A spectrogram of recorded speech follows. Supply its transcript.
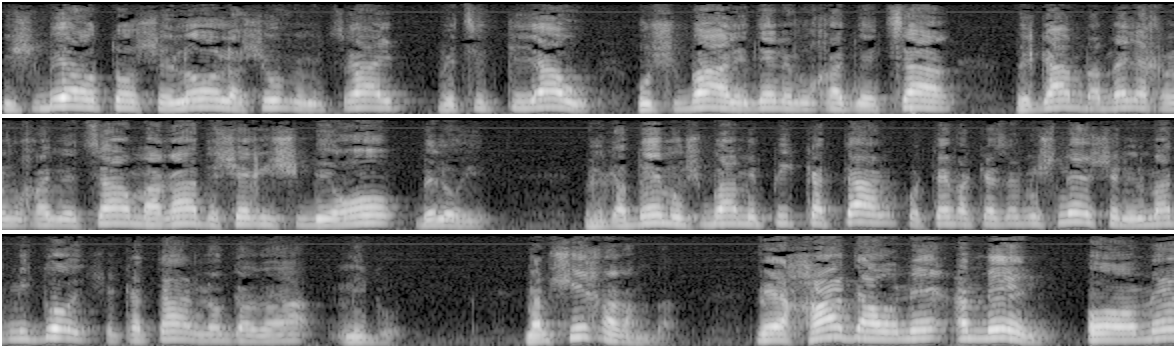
השביע אותו שלא לשוב במצרים, וצדקיהו הושבע על ידי נבוכדנצר, וגם במלך נבוכדנצר מרד אשר השביעו באלוהים. ולגבי מושבע מפי קטן, כותב הכסף משנה שנלמד מגוי, שקטן לא גרע מגוי. ממשיך הרמב"ם, ואחד העונה אמן, או אומר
